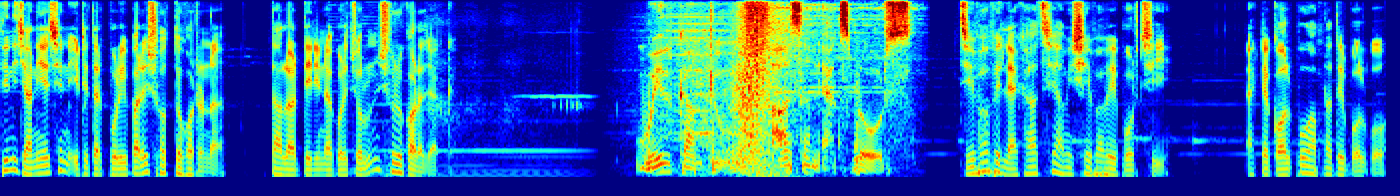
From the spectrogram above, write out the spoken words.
তিনি জানিয়েছেন এটি তার পরিবারের সত্য ঘটনা। তাহলে আর দেরি না করে চলুন, শুরু করা যাক। ওয়েলকাম টু আসান এক্সপ্লোরস যেভাবে লেখা আছে, আমি সেভাবে পড়ছি। একটা গল্প আপনাদের বলব,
